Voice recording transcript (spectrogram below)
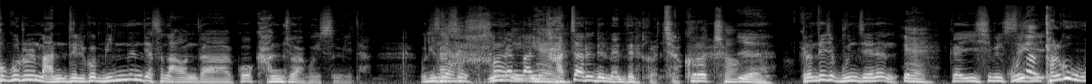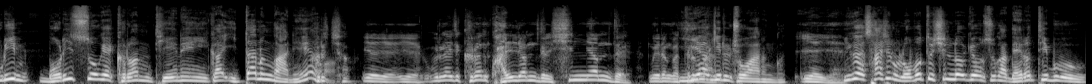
허구를 만들고 믿는 데서 나온다고 강조하고 있습니다. 우리 사실 인간만 예. 가짜를 늘 만드는 거죠. 그렇죠. 예. 그런데 이제 문제는 예. 그러니까 21세기 우리가 결국 우리 머릿속에 그런 DNA가 있다는 거 아니에요? 그렇죠. 예, 예, 예. 우리가 이제 그런 관념들, 신념들 뭐 이런 것들 이야기를 좋아하는 것. 예, 예. 이거 사실은 로버트 실러 교수가 내러티브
